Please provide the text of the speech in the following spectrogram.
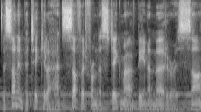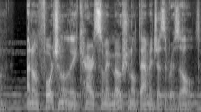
The son in particular had suffered from the stigma of being a murderer's son, and unfortunately carried some emotional damage as a result.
